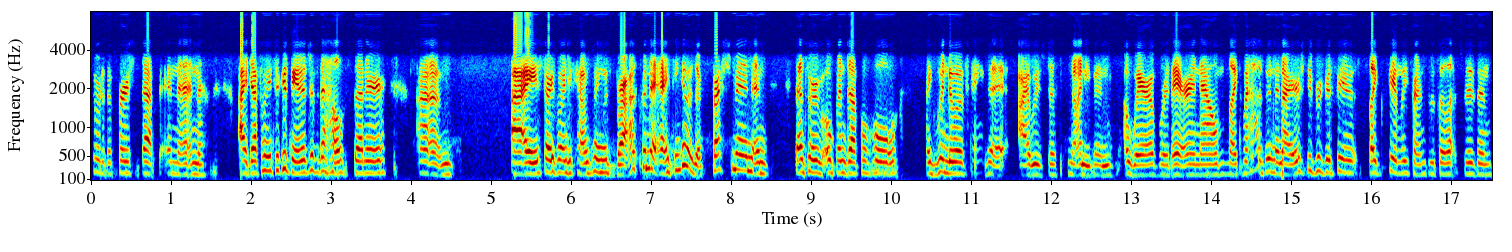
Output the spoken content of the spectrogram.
sort of the first step. And then I definitely took advantage of the health center. Um, I started going to counseling with Brock when I, I think I was a freshman, and that sort of opened up a whole like window of things that I was just not even aware of were there. And now, like my husband and I are super good, fam- like family friends with Lutzes, and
